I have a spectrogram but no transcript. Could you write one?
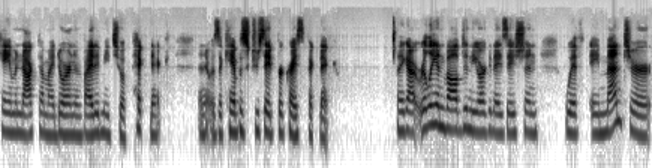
came and knocked on my door and invited me to a picnic. And it was a Campus Crusade for Christ picnic. I got really involved in the organization with a mentor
